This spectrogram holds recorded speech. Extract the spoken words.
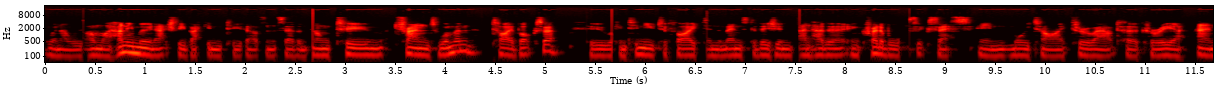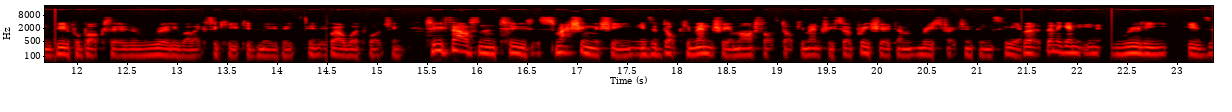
when I was on my honeymoon actually back in 2007. Nong Toom, trans woman, Thai boxer, who continued to fight in the men's division and had an incredible success in Muay Thai throughout her career. And Beautiful Boxer is a really well executed movie. It's well worth watching. 2002's Smashing Machine is a documentary, a martial arts documentary, so I appreciate I'm really stretching things here. But then again, it really is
